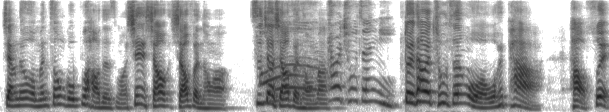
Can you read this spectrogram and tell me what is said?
讲了我们中国不好的什么？现在小小粉红哦。是叫小粉红吗？他会出征你，对，他会出征我，我会怕。好，所以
